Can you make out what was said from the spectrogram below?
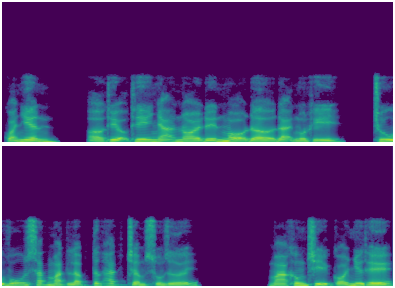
Quả nhiên, ở thiệu thi nhã nói đến mỏ đờ đại ngôn khi, Chu Vũ sắc mặt lập tức hắc trầm xuống dưới. Mà không chỉ có như thế,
